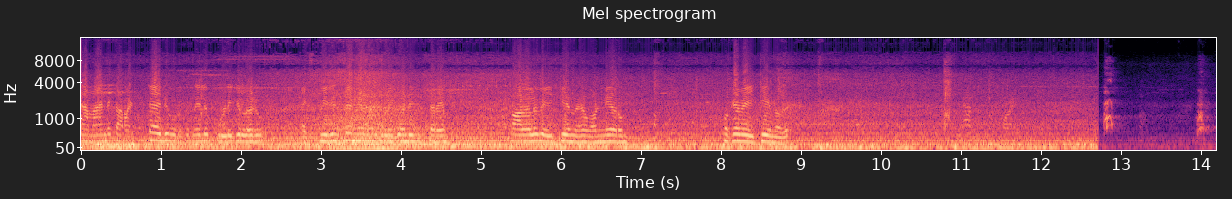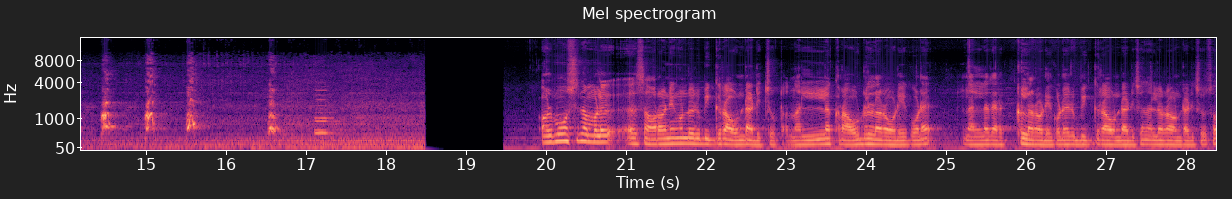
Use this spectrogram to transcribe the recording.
കമാൻഡ് കറക്റ്റായിട്ട് കൊടുക്കുന്നതിൽ പുള്ളിക്കുള്ളൊരു എക്സ്പീരിയൻസ് തന്നെയാണ് പുള്ളിക്ക് വേണ്ടി ഇത്രയും ആളുകൾ വെയിറ്റ് ചെയ്യുന്നത് വൺ ഇയറും ഒക്കെ വെയിറ്റ് ചെയ്യുന്നത്. ഓൾമോസ്റ്റ് നമ്മൾ സൗറോനെയും കൊണ്ട് ഒരു ബിഗ് റൗണ്ട് അടിച്ചു കിട്ടും നല്ല ക്രൗഡുള്ള റോഡിൽ കൂടെ നല്ല തിരക്കുള്ള റോഡിൽ കൂടെ ഒരു ബിഗ് റൗണ്ട് അടിച്ചു നല്ല റൗണ്ട് അടിച്ചു. സോ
